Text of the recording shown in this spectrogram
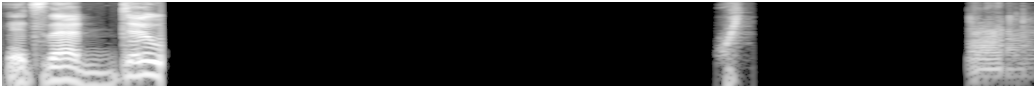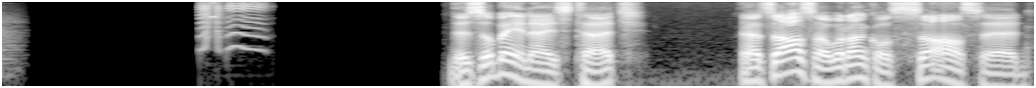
It's that do. This'll be a nice touch. That's also what Uncle Saul said.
